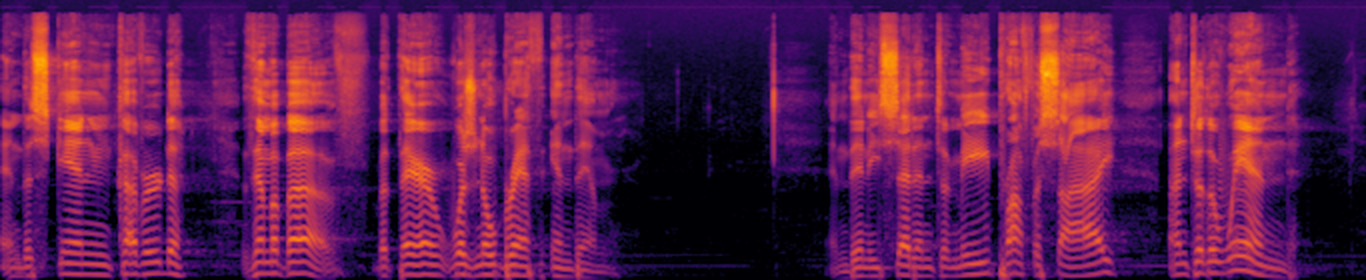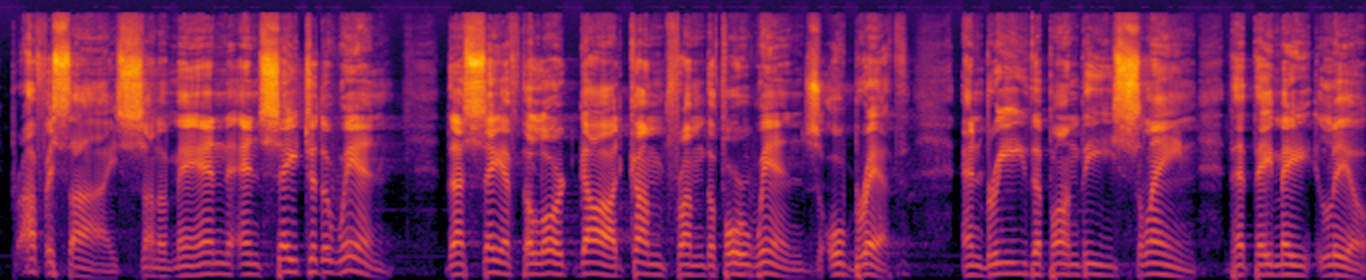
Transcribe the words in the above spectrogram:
and the skin covered them above, but there was no breath in them. And then he said unto me, Prophesy unto the wind. Prophesy, Son of Man, and say to the wind, Thus saith the Lord God, Come from the four winds, O breath, and breathe upon these slain that they may live.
